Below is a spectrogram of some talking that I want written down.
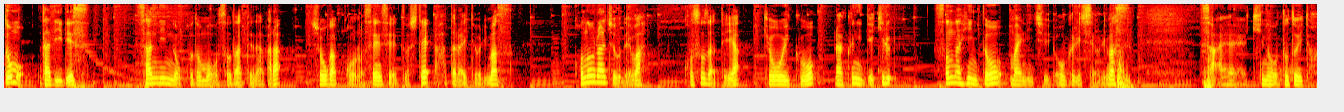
どうもダディです。3人の子供を育てながら小学校の先生として働いております。このラジオでは子育てや教育を楽にできるそんなヒントを毎日お送りしております。さあ、えー、昨日おとといとちょ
